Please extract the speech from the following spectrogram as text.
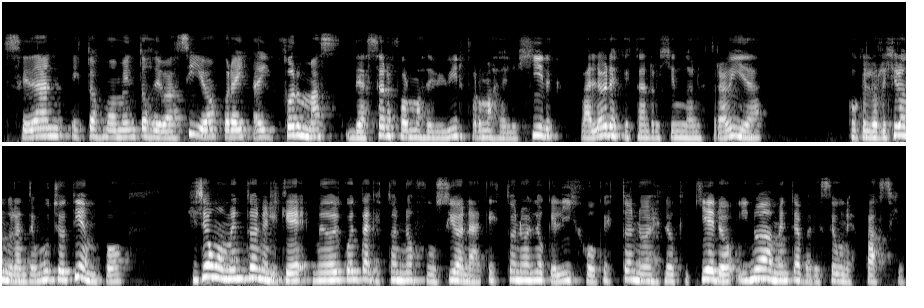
se dan estos momentos de vacío, por ahí hay formas de hacer, formas de vivir, formas de elegir, valores que están rigiendo nuestra vida o que lo rigieron durante mucho tiempo Y llega un momento en el que me doy cuenta que esto no funciona, que esto no es lo que elijo, que esto no es lo que quiero y nuevamente aparece un espacio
